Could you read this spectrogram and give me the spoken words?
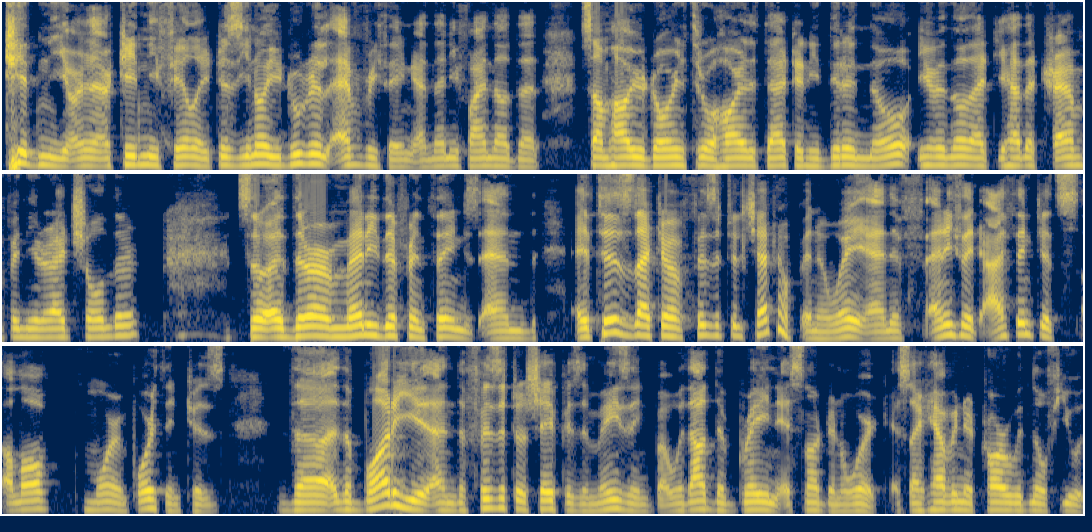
kidney or a kidney failure. Because you know you Google everything, and then you find out that somehow you're going through a heart attack and you didn't know, even though that you had a cramp in your right shoulder. So uh, there are many different things, and it is like a physical checkup in a way. And if anything, I think it's a lot more important because the the body and the physical shape is amazing, but without the brain, it's not gonna work. It's like having a car with no fuel.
